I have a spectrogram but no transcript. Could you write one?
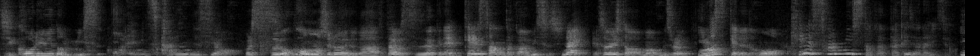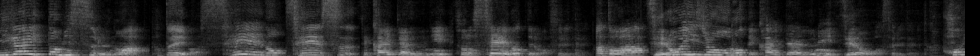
自己流のミス。これ見つかるんですよ。これすごく面白いのが、例えば数学ね、計算とかはミスしない。そういう人はまあもちろんいますけれども、計算ミスとかだけじゃないんですよ。意外とミスするのは、例えば、正の整数って書いてあるのに、その正のってのを忘れたり。あとは、0以上のって書いてあるのに、0を忘れたりとか。本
